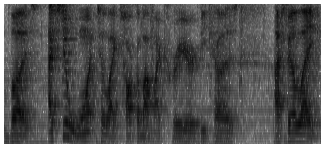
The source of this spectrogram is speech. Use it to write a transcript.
But I still want to like talk about my career because I feel like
